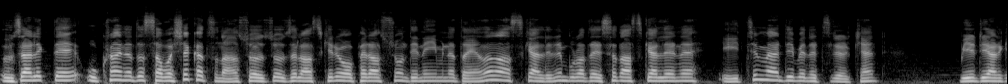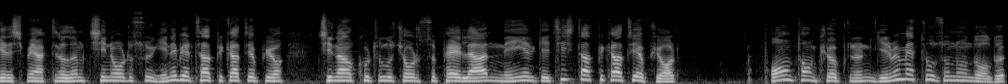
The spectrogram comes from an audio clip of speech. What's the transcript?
Özellikle Ukrayna'da savaşa katılan sözlü özel askeri operasyon deneyimine dayanan askerlerin burada Esad askerlerine eğitim verdiği belirtilirken bir diğer gelişmeyi aktaralım. Çin ordusu yeni bir tatbikat yapıyor. Çin Halk Kurtuluş Ordusu PLA nehir geçiş tatbikatı yapıyor. Ponton köprünün 20 metre uzunluğunda olduğu,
